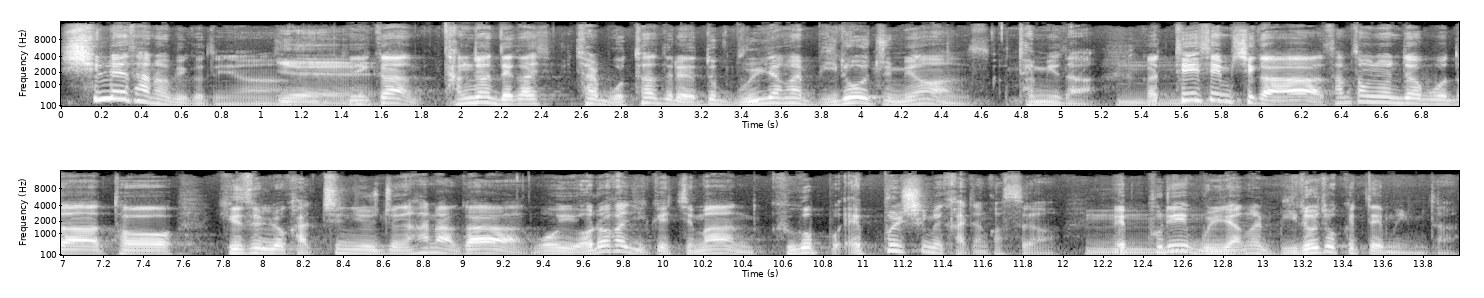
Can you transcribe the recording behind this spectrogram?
신뢰 산업이거든요. 예. 그러니까 당장 내가 잘 못하더라도 물량을 밀어주면 됩니다. 음. 그러니까 TSMC가 삼성전자보다 더 기술력 갖춘 이유 중에 하나가 뭐 여러 가지 있겠지만 그것 애플 심이 가장 컸어요. 음. 애플이 물량을 밀어줬기 때문입니다.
